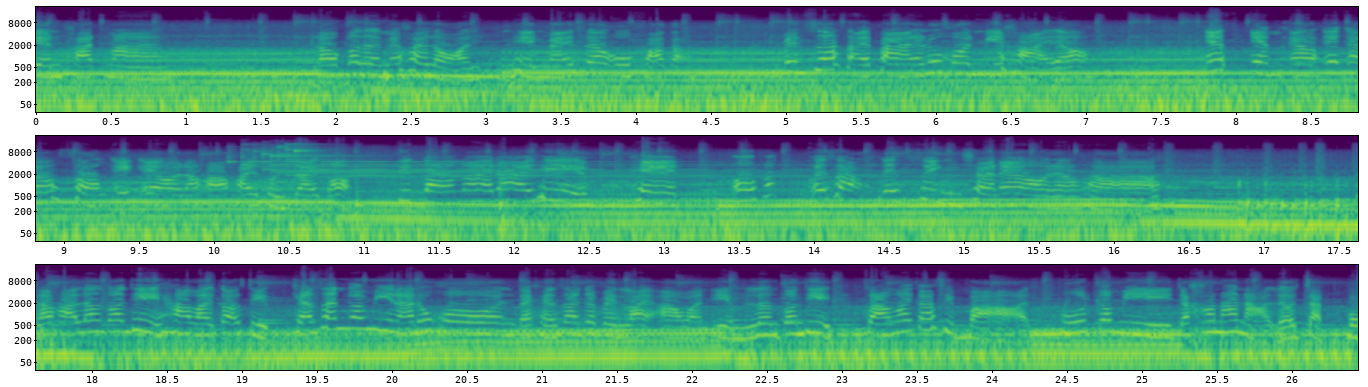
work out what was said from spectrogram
ย็นๆพัดมา เราก็เลยไม่ค่อยร้อนเห็นไหมเสื้อโอฟักอะเป็นเสื้อสายป่านะทุกคนมีขายแล้ว S M L X L 2 X L นะคะ ใครสนใจก็ติดต่อมาได้ที่เพจโอฟักเลสเลสซิ่งชาแนลนะคะราคาเริ่มต้นที่ 590แขนสั้นก็มีนะทุกคน แต่แขนสั้น ณ M เริ่มต้นที่ 390 บาทฮูดก็มีจะเข้าหน้าหนาวแล้วจัดโปร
